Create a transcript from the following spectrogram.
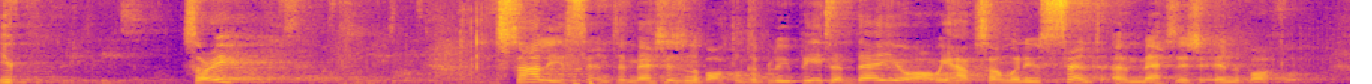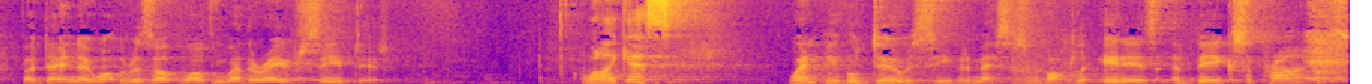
You, sorry? Sally sent a message in a bottle to Blue Peter. There you are. We have someone who sent a message in a bottle, but don't know what the result was and whether they received it. Well, I guess when people do receive a message in a bottle, it is a big surprise.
